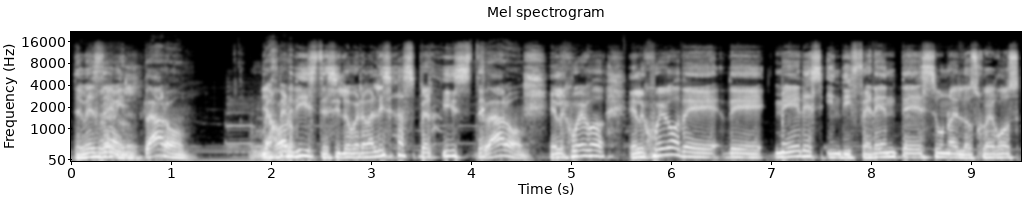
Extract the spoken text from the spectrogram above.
te ves Claro, débil. Claro. Ya Mejor- perdiste, si lo verbalizas, perdiste. Claro. El juego, el juego de, de me eres indiferente es uno de los juegos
